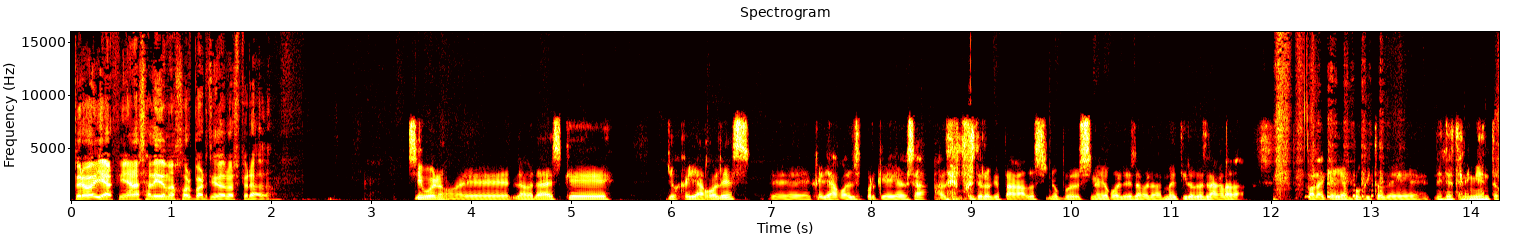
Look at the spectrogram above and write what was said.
pero oye, al final ha salido mejor partido de lo esperado. Sí, bueno, eh, la verdad es que yo quería goles, eh, quería goles porque, o sea, después de lo que he pagado, si no, hay goles, la verdad me tiro desde la grada para que haya un poquito de, de entretenimiento.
